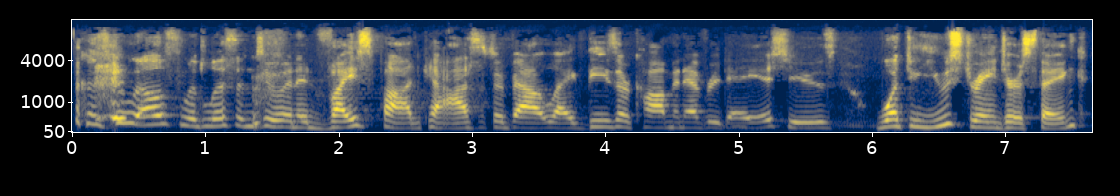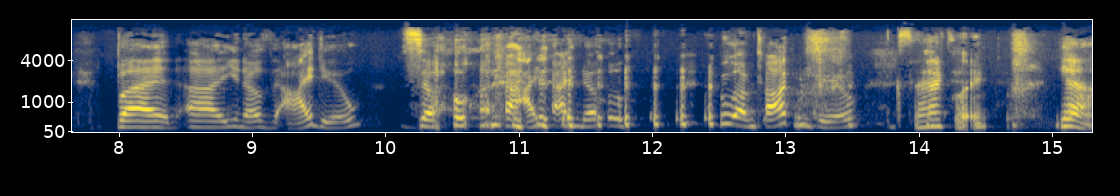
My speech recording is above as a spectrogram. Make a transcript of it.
because who else would listen to an advice podcast about like these are common everyday issues? What do you strangers think? But uh, you know, I do. So I, I know who I'm talking to. Exactly. Yeah.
